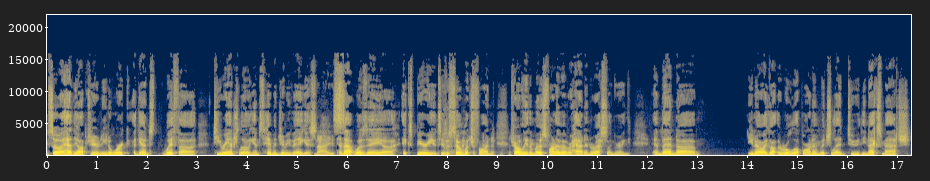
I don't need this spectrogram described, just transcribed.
so I had the opportunity to work against with uh, T Ranchlo against him and Jimmy Vegas. Nice. And that was a uh, experience. It was so much fun. it's probably the most fun I've ever had in a wrestling ring. And then, uh, you know, I got the roll up on him, which led to the next match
